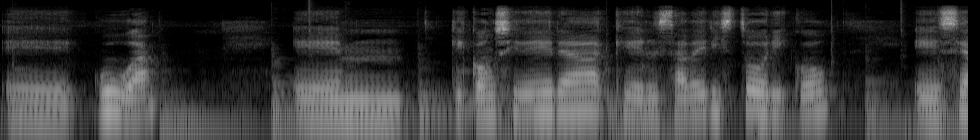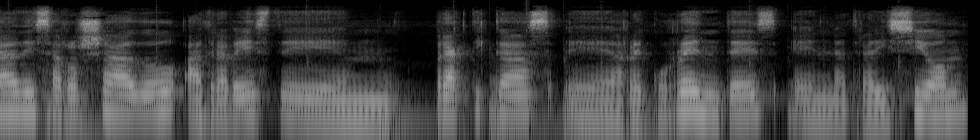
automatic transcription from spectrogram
eh, Gua, em, que considera que el saber histórico eh, se ha desarrollado a través de em, prácticas eh, recurrentes en la tradición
